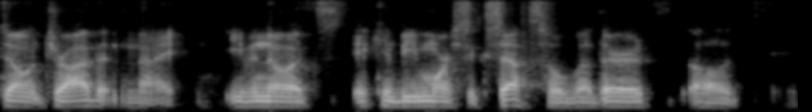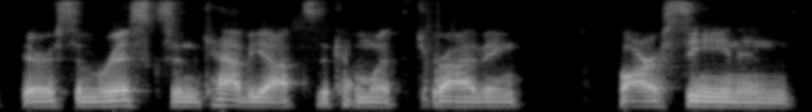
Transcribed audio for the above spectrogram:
don't drive at night, even though it's it can be more successful. But there uh, there are some risks and caveats that come with driving, bar scene, and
